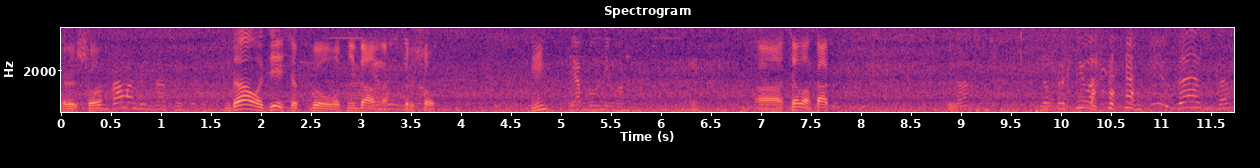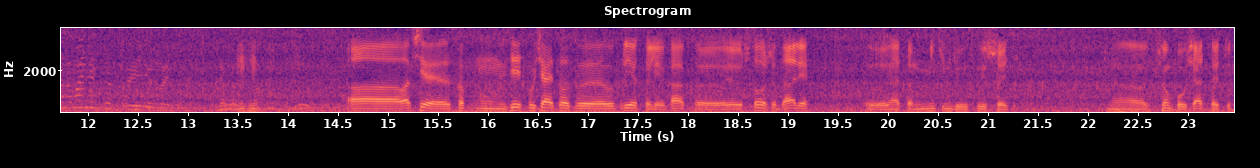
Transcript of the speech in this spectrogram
Хорошо. за мобилизацию? Да, вот здесь вот был, вот недавно пришел. Я был немножко. А в целом, как? Все красиво. Да, да, нормально все строили вроде. А, вообще, м, здесь, получается, вот вы, вы приехали, как, э, что ожидали э, на этом митинге услышать? Э, В чем поучаствовать тут?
